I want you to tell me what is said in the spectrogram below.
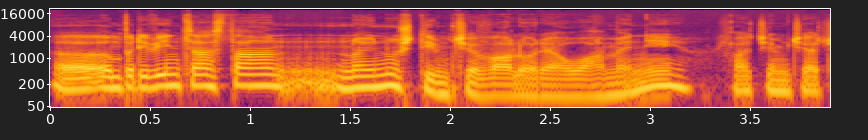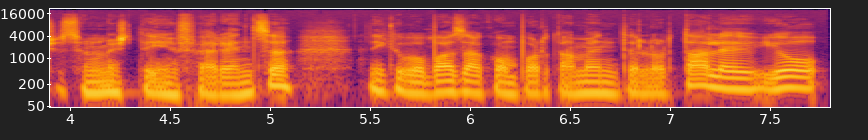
Uh, în privința asta, noi nu știm ce valori au oamenii, facem ceea ce se numește inferență, adică pe baza comportamentelor tale, eu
